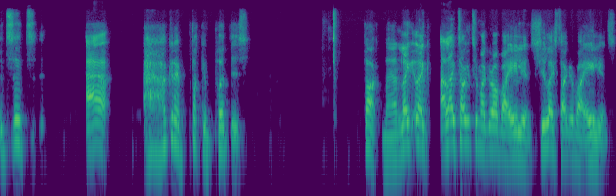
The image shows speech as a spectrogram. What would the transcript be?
it's it's I how can I fucking put this? Fuck, man. Like like I like talking to my girl about aliens. She likes talking about aliens.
